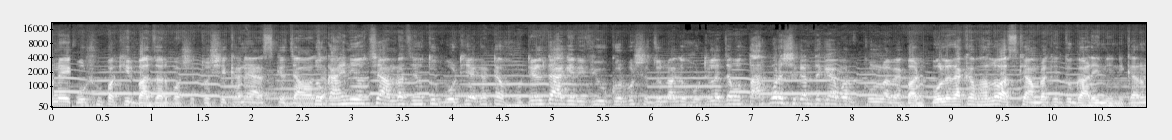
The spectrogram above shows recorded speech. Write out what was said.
অনেক পশু পাখির বাজার বসে তো সেখানে আজকে যাওয়া তো কাহিনী হচ্ছে আমরা যেহেতু বটিয়াঘাটা হোটেলটা আগে রিভিউ করব সেজন্য আগে হোটেলে যাব তারপরে সেখান থেকে আবার খুলনা বাট বলে রাখা ভালো, আজকে আমরা কিন্তু গাড়ি নিইনি। কারণ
